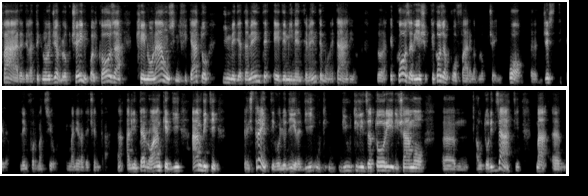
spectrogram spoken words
fare della tecnologia blockchain qualcosa che non ha un significato immediatamente ed eminentemente monetario. Allora, che cosa, riesce, che cosa può fare la blockchain? Può eh, gestire le informazioni in maniera decentrata, all'interno anche di ambiti ristretti, voglio dire, di, di utilizzatori, diciamo, ehm, autorizzati, ma ehm,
